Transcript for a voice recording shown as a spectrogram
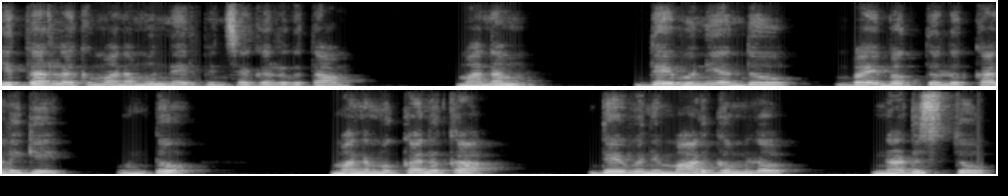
ఇతరులకు మనము నేర్పించగలుగుతాం. మనం దేవుని యందు భయభక్తులు కలిగి ఉంటూ మనము కనుక దేవుని మార్గంలో నడుస్తూ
